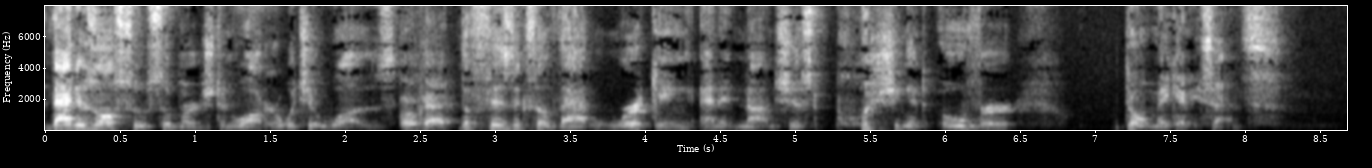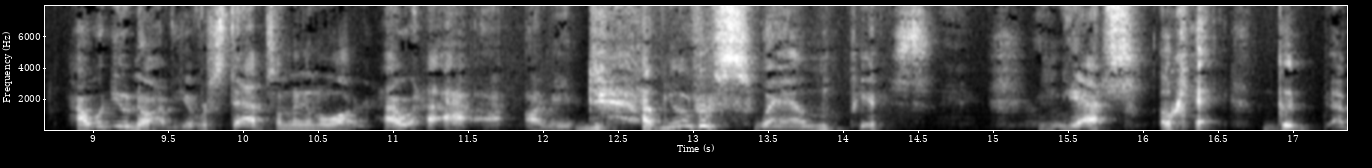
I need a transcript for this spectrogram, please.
that is also submerged in water, which it was. Okay. The physics of that working and it not just pushing it over don't make any sense. How would you know? Have you ever stabbed something in the water? How? I, I mean, Have you ever swam, Pierce? Yes, Okay, good. Uh,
